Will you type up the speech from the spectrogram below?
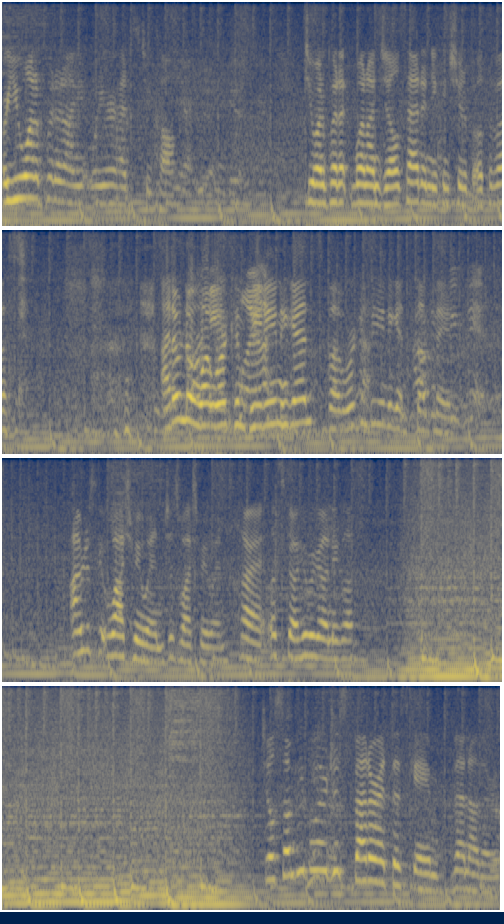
Or you want to put it on, well, your head's too tall. Yeah, you can do it. Do you want to put it- one on Jill's head and you can shoot at both of us? I don't know what we're competing against, but we're competing against How something. win? I'm just gonna watch me win. Just watch me win. All right, let's go. Here we go, Nikola. Jill, some people are just better at this game than others.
